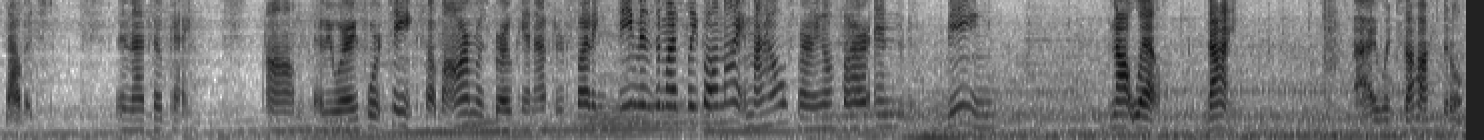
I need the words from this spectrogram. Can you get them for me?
salvaged, and that's okay um, February 14th. Thought my arm was broken after fighting demons in my sleep all night and my house burning on fire and being not well, dying. I went to the hospital.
